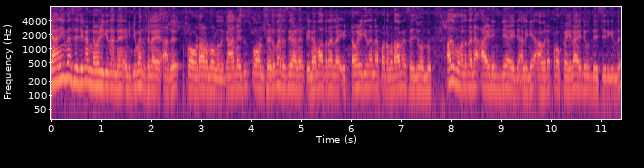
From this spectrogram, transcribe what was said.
ഞാൻ ഈ മെസ്സേജ് കണ്ട വഴിക്ക് തന്നെ എനിക്ക് മനസ്സിലായി അത് ഫ്രോഡാണെന്നുള്ളത് കാരണം ഇത് സ്പോൺസേഡ് പരസ്യമാണ്. പിന്നെ മാത്രമല്ല ഇട്ട വഴിക്ക് തന്നെ പടപടാ മെസ്സേജ് വന്നു. അതുപോലെ തന്നെ ഐഡന്റിറ്റി ആയിട്ട് അല്ലെങ്കിൽ അവരെ പ്രൊഫൈലായിട്ട് ഉദ്ദേശിച്ചിരിക്കുന്നത്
